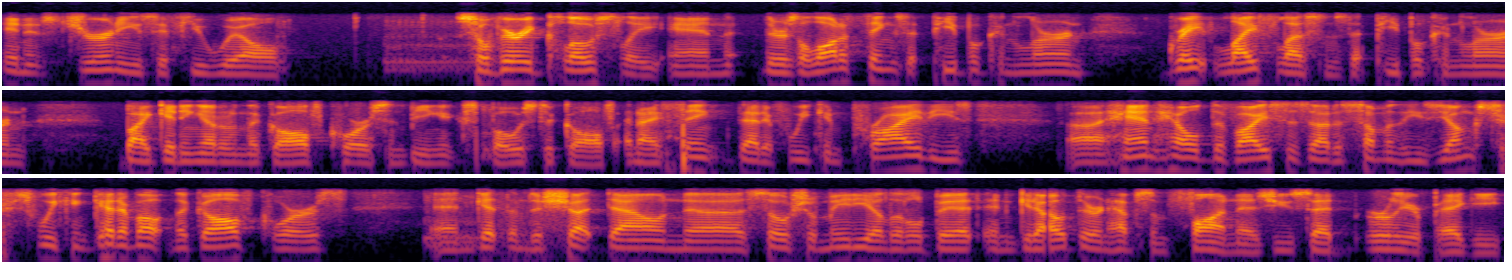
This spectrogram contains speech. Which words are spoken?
in its journeys, if you will, so very closely. And there's a lot of things that people can learn, great life lessons that people can learn by getting out on the golf course and being exposed to golf. And I think that if we can pry these uh, handheld devices out of some of these youngsters, we can get them out on the golf course and get them to shut down uh, social media a little bit and get out there and have some fun, as you said earlier, Peggy.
